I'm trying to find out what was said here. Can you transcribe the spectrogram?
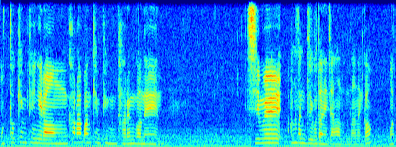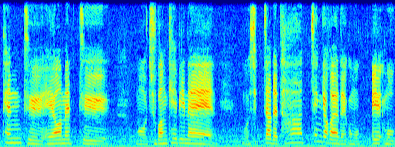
오토 캠핑이랑 카라반 캠핑 다른 거는 짐을 항상 들고 다니지 않아도 된다는 거? 뭐 텐트, 에어매트, 뭐 주방 캐비넷, 뭐 식자재 다 챙겨가야 되고 뭐, 에, 뭐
